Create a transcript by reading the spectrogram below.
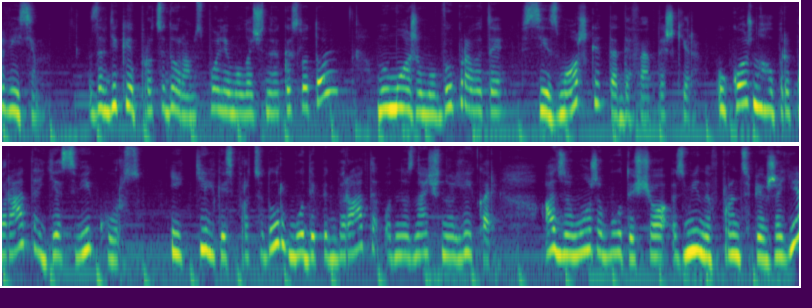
номер 8. Завдяки процедурам з полімолочною кислотою ми можемо виправити всі зморшки та дефекти шкіри. У кожного препарата є свій курс. І кількість процедур буде підбирати однозначно лікар, адже може бути, що зміни в принципі вже є,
